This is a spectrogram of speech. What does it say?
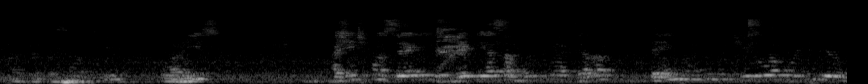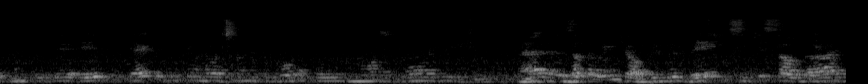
que não é tentação, assim, falar isso, a gente consegue ver que essa música ela tem muito embutido o amor de Deus, né? porque ele quer que a gente tenha um relacionamento bom com o nosso cônjuge, né? exatamente, ó, viver bem, sentir saudade,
